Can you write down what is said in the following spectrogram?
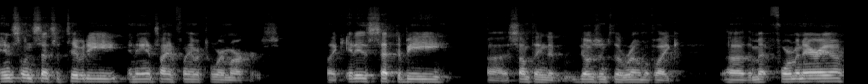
insulin sensitivity and anti-inflammatory markers. Like it is set to be uh, something that goes into the realm of like uh, the metformin area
